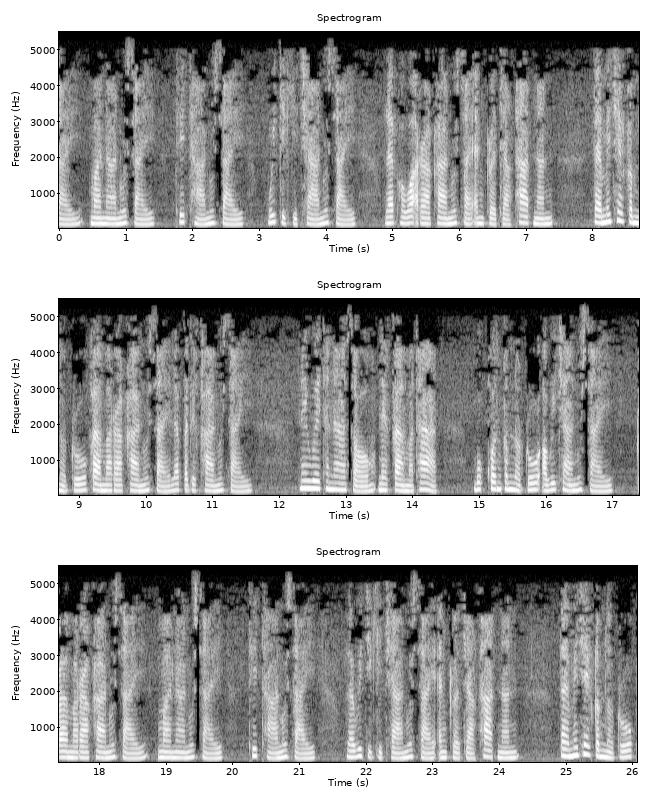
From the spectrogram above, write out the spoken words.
สัย มานานุสัย ทิฏฐานุสัย วิจิกิจฉานุสัย และภวะราคานุสัยอันเกิดจากธาตุนั้น แต่ไม่ใช่กำหนดรู้การมาราคานุสัยและปฏิคานุสัย ในเวทนาสองในกามธาตุบุคคลกำหนดรู้อวิชานุสัย การมาราคานุสัย มานานุสัย ทิฏฐานุสัย และวิจิกิจฉานุสัยอันเกิดจากธาตุนั้น แต่ไม่ใช่กำหนดรู้ป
